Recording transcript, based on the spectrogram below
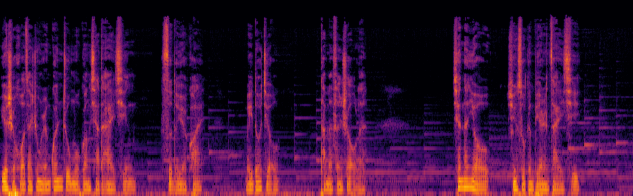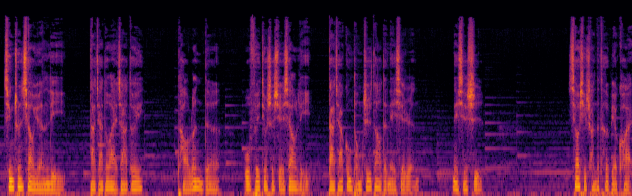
越是活在众人关注目光下的爱情，死得越快。没多久，他们分手了。前男友迅速跟别人在一起。青春校园里，大家都爱扎堆，讨论的无非就是学校里。大家共同知道的那些人，那些事，消息传得特别快，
